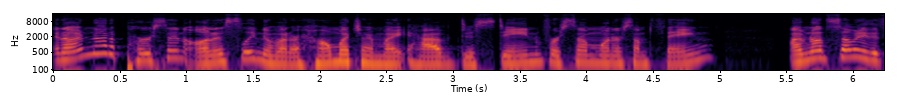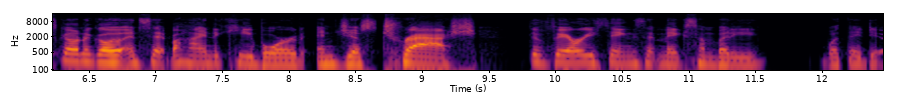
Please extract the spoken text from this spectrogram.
and I'm not a person, honestly, no matter how much I might have disdain for someone or something, I'm not somebody that's going to go and sit behind a keyboard and just trash the very things that make somebody what they do.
